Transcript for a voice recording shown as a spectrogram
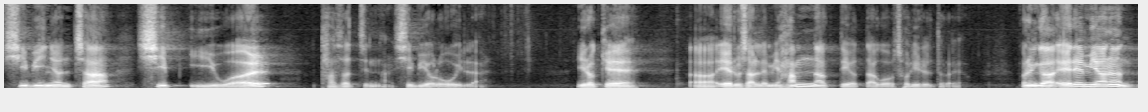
12년 차 12월 다섯째 날, 12월 5일 날 이렇게 어, 예루살렘이 함락되었다고 소리를 들어요. 그러니까 에레미야는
